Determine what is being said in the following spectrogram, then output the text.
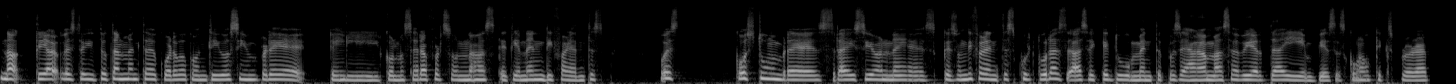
no, claro, estoy totalmente de acuerdo contigo. Siempre el conocer a personas que tienen diferentes, pues, costumbres, tradiciones, que son diferentes culturas, hace que tu mente pues se haga más abierta y empieces como que explorar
